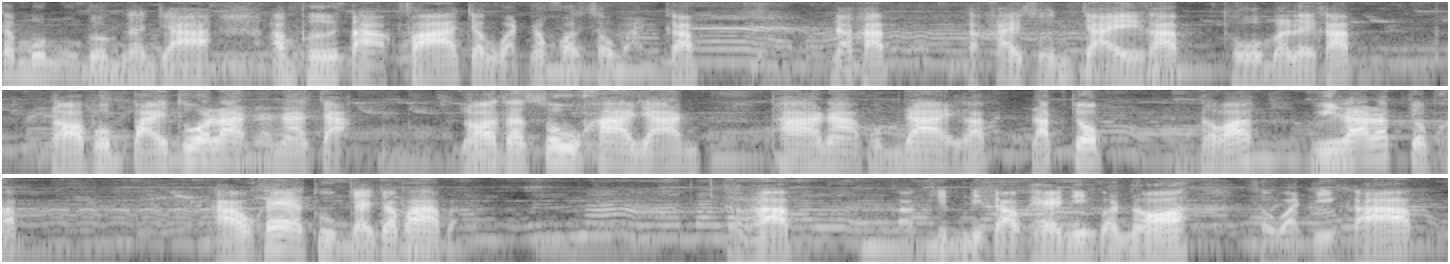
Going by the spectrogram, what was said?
ตำบลอุดมธัญญาอำเภอตากฟ้าจังหวัดนครสวรรค์ครับนะครับ ถ้าใครสนใจครับ โทรมาเลยครับเนาะผมไปทั่วราชอาณาจักรเนาะถ้าสู้ค่ายานพาหนะผมได้ครับ รับจบนะครับวีระรับจบครับ เอาแค่ถูกใจเจ้าภาพนะครับกับคลิปนี้ก็เอาแค่นี้ก่อนเนาะสวัสดีครับ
